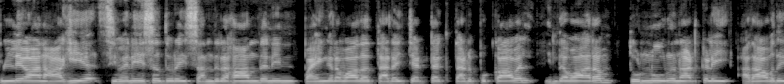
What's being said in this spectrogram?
பிள்ளையான் ஆகிய சிவனேசதுரை சந்திரகாந்தனின் பயங்கரவாத தடை சட்ட தடுப்பு காவல் இந்த வாரம் தொண்ணூறு நாட்களை அதாவது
